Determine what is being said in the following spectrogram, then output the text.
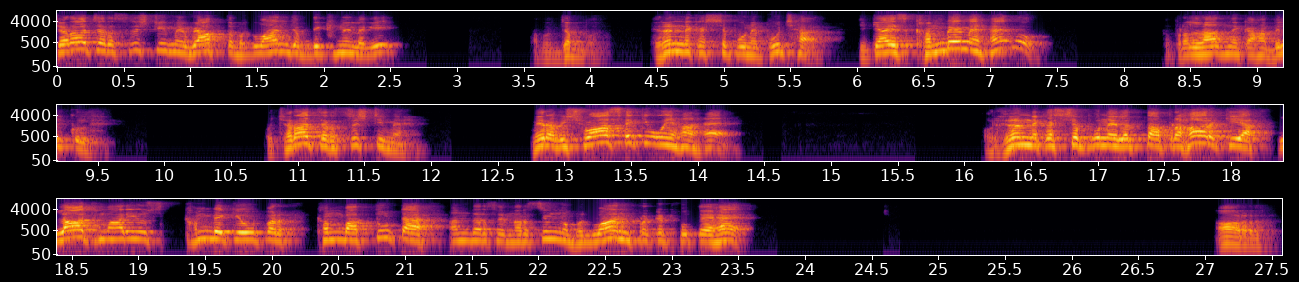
चराचर सृष्टि में व्याप्त भगवान जब दिखने लगे अब जब हिरण्य कश्यपु ने पूछा कि क्या इस खंबे में है वो? तो प्रहलाद ने कहा, बिल्कुल है। वो चराचर सृष्टि में है। मेरा विश्वास है कि वो यहाँ है। और हिरण्य कश्यपु ने लत्ता प्रहार किया, लात मारी, उस खंबे के ऊपर खंबा टूटा, अंदर से नरसिंह भगवान प्रकट होते हैं। और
